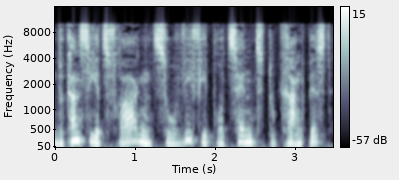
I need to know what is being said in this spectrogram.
Du kannst dich jetzt fragen, zu wie viel Prozent du krank bist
